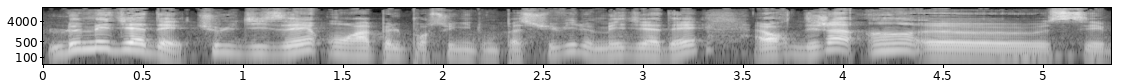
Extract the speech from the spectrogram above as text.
Le Media Day, tu le disais, on rappelle pour ceux qui n'ont pas suivi, le Media Day, alors déjà, un, euh, c'est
